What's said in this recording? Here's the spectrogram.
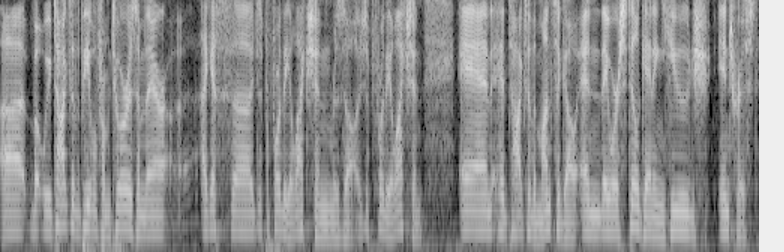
Uh, but we talked to the people from tourism there. I guess uh, just before the election result, just before the election, and had talked to them months ago, and they were still getting huge interest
